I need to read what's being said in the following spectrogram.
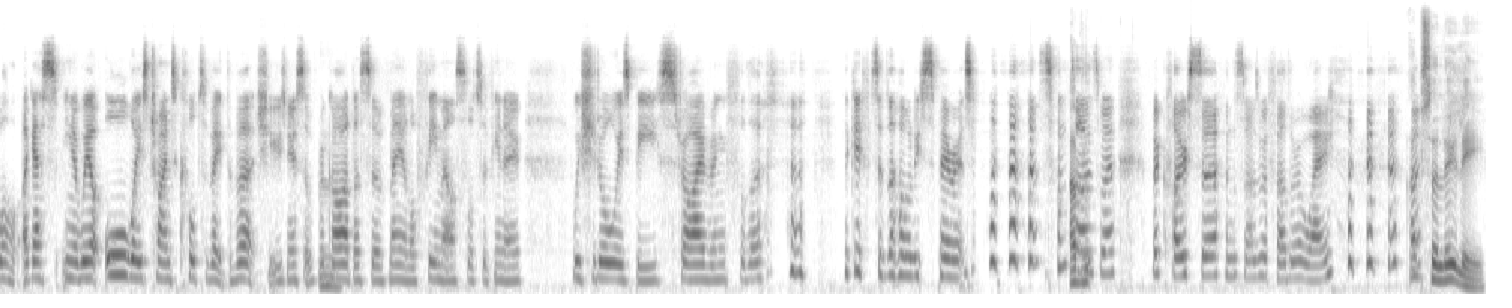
Well, I guess you know we are always trying to cultivate the virtues. You know, sort of mm. regardless mm. of male or female, sort of. You know, we should always be striving for the the gifts of the Holy Spirit. sometimes we're we're closer, and sometimes we're further away. Absolutely,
